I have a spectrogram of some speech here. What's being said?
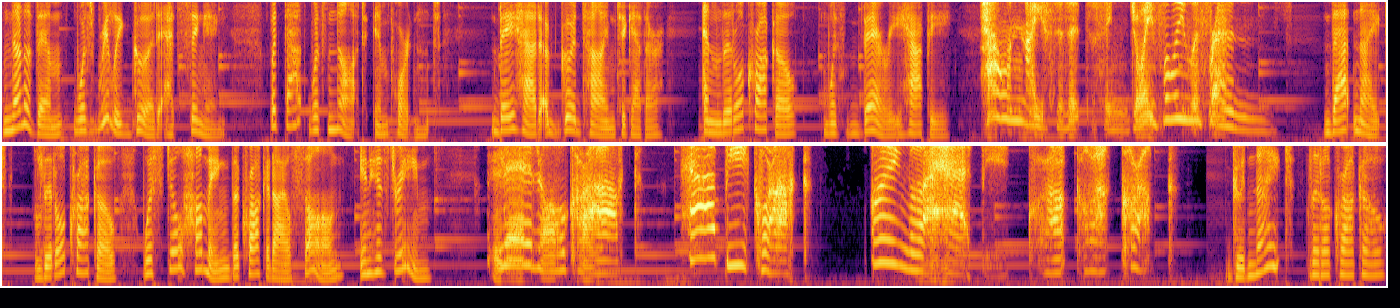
None of them was really good at singing, but that was not important. They had a good time together, and little Croco was very happy. How nice is it to sing joyfully with friends? That night, little Croco was still humming the crocodile song in his dream. Little croc, happy croc. I'm a happy croc, croc, croc. Good night, little Croco.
